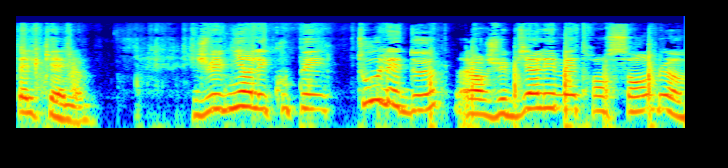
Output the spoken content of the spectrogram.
tels quels. Je vais venir les couper tous les deux. Alors, je vais bien les mettre ensemble.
